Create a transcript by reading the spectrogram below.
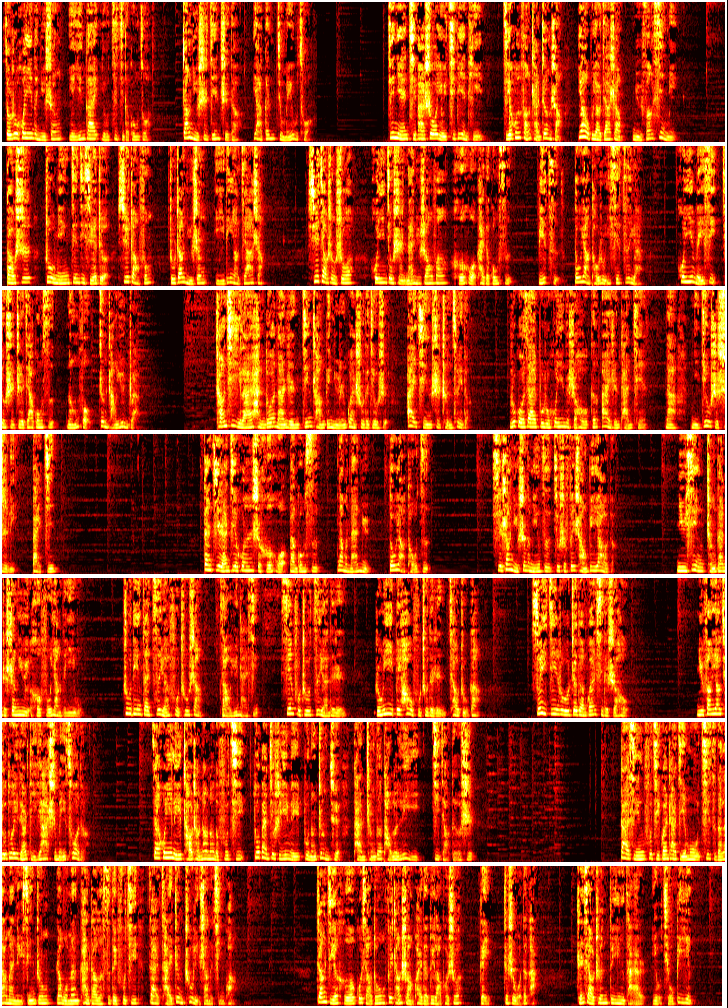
走入婚姻的女生也应该有自己的工作。张女士坚持的压根就没有错。今年奇葩说有一期辩题：结婚房产证上要不要加上女方姓名？导师、著名经济学者薛兆丰主张女生一定要加上。薛教授说，婚姻就是男女双方合伙开的公司，彼此都要投入一些资源，婚姻维系就是这家公司能否正常运转。长期以来，很多男人经常给女人灌输的就是爱情是纯粹的。如果在步入婚姻的时候跟爱人谈钱，那你就是势利拜金。但既然结婚是合伙办公司，那么男女都要投资，写上女生的名字就是非常必要的。女性承担着生育和抚养的义务，注定在资源付出上早于男性。先付出资源的人，容易被后付出的人敲竹杠，所以进入这段关系的时候，女方要求多一点抵押是没错的。在婚姻里吵吵闹闹的夫妻，多半就是因为不能正确、坦诚的讨论利益，计较得失。大型夫妻观察节目《妻子的浪漫旅行》中，让我们看到了四对夫妻在财政处理上的情况。张杰和郭晓东非常爽快的对老婆说：“给，这是我的卡。”陈小春对应采儿有求必应，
